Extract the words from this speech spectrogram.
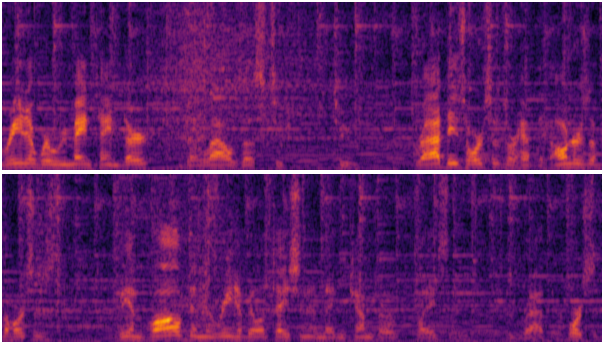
arena where we maintain dirt that allows us to, to ride these horses or have the owners of the horses be involved in the rehabilitation and they can come to our place and, and ride their horses.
